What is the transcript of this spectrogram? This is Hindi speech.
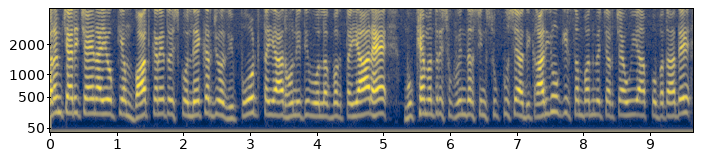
कर्मचारी चयन आयोग की हम बात करें तो इसको लेकर जो रिपोर्ट तैयार होनी थी वो लगभग तैयार है। मुख्यमंत्री सुखविंदर सिंह सुक्खू से अधिकारियों की संबंध में चर्चा हुई, आपको बता दें,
